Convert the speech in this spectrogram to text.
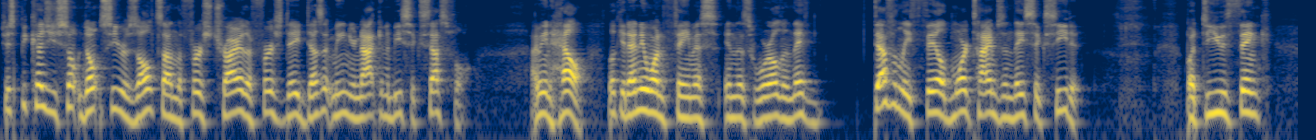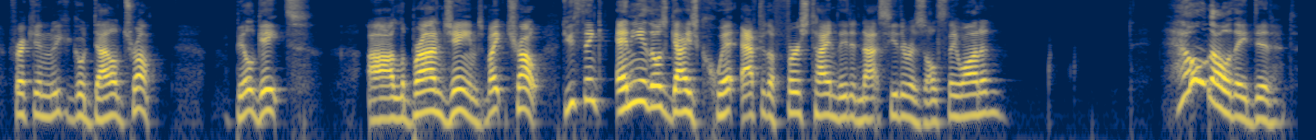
Just because you so, don't see results on the first try or the first day doesn't mean you're not going to be successful. I mean, hell, look at anyone famous in this world, and they've definitely failed more times than they succeeded. But do you think, frickin', we could go Donald Trump, Bill Gates, uh, LeBron James, Mike Trout? Do you think any of those guys quit after the first time they did not see the results they wanted? Hell no, they didn't.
